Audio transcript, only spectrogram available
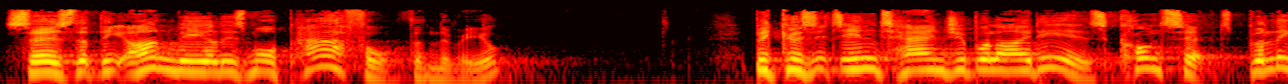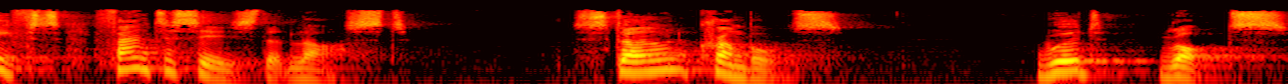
says that the unreal is more powerful than the real because it's intangible ideas, concepts, beliefs, fantasies that last. Stone crumbles, wood rots,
